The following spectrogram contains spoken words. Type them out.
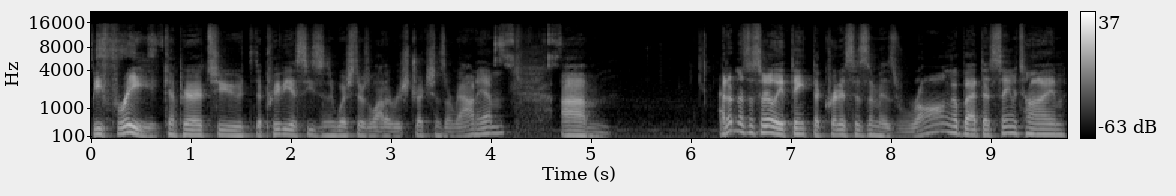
be free compared to the previous seasons in which there's a lot of restrictions around him. Um, I don't necessarily think the criticism is wrong, but at the same time,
